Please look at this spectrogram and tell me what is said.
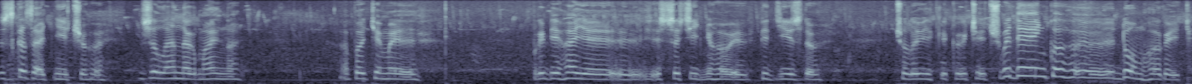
Сказати нічого. Жила нормально, а потім прибігає е, з сусіднього під'їзду. Чоловік і кричить, швиденько е, дом горить.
